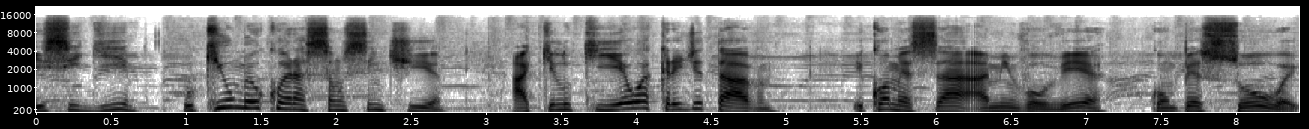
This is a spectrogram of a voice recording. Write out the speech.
e seguir o que o meu coração sentia, aquilo que eu acreditava, e começar a me envolver com pessoas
